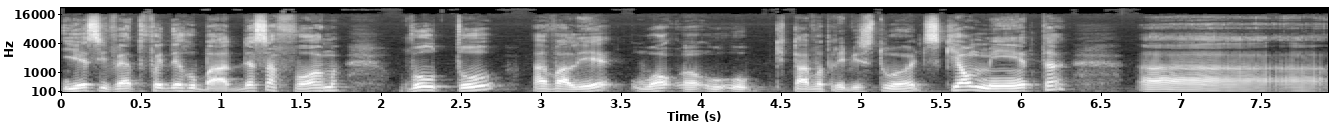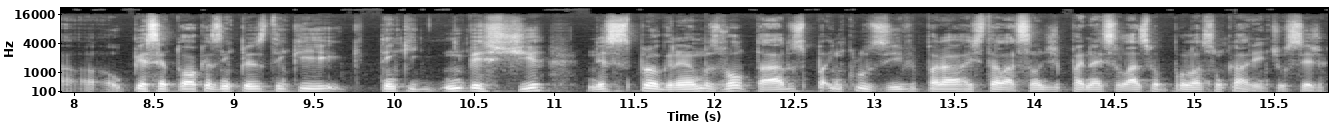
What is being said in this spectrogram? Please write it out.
e esse veto foi derrubado. Dessa forma, voltou a valer o, o, o que estava previsto antes, que aumenta a, a, o percentual que as empresas têm que, têm que investir nesses programas voltados, pra, inclusive, para a instalação de painéis solares para a população carente. Ou seja,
